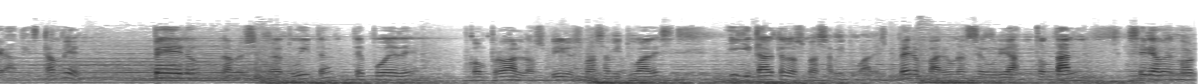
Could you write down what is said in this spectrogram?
gratis también pero la versión gratuita te puede comprobar los virus más habituales y quitarte los más habituales. Pero para una seguridad total sería mejor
